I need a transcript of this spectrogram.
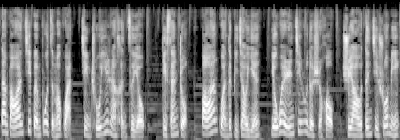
但保安基本不怎么管，进出依然很自由。第三种，保安管得比较严，有外人进入的时候需要登记说明，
